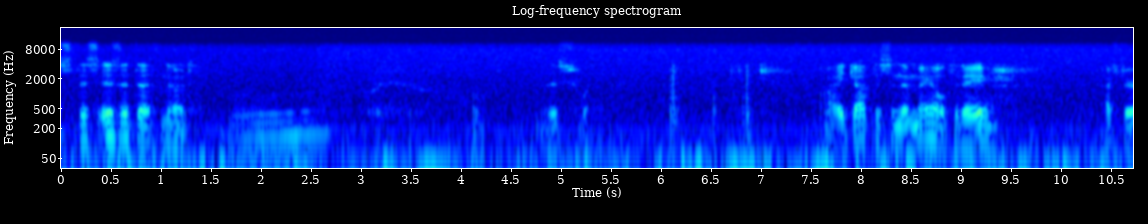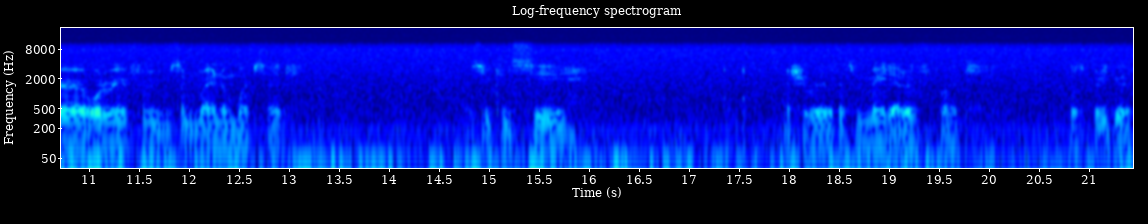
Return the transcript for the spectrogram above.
yes, this is a Death Note. Mm-hmm. This way. I got this in the mail today after ordering it from some random website. As you can see, not sure really what that's made out of, but feels pretty good.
